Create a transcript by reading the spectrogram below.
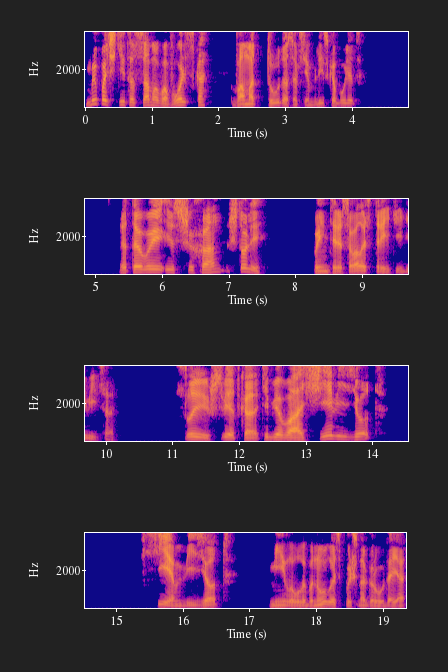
«Мы почти до самого Вольска, вам оттуда совсем близко будет». «Это вы из Шихан, что ли?» — поинтересовалась третья девица. «Слышь, Светка, тебе вообще везет?» «Всем везет», — мило улыбнулась пышногрудая.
